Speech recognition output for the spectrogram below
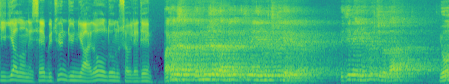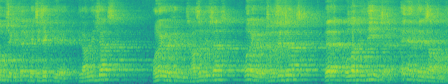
ilgi alanı ise bütün dünyada olduğunu söyledi. Arkadaşlar önümüzde tabii 2023 yılı geliyor. 2023 yılı da yoğun bir şekilde geçecek diye planlayacağız. Ona göre kendimizi hazırlayacağız. Ona göre çalışacağız. Ve olabildiğince en erken zamanda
